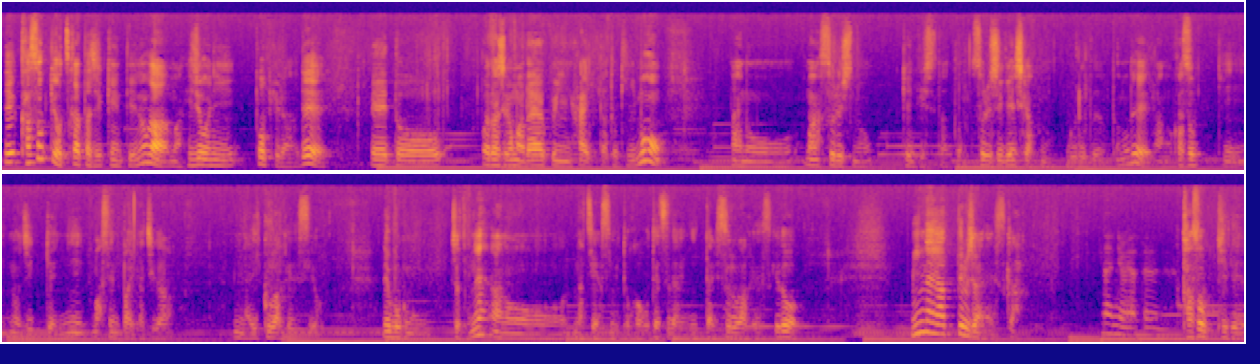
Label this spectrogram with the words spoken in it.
で加速器を使った実験っていうのがまあ非常にポピュラーで、えー、と私がまあ大学院に入った時もあの、まあ、素粒子の研究室だった素粒子原子学のグループだったのであの加速器の実験に、まあ、先輩たちがみんな行くわけですよ。で僕もちょっとねあの夏休みとかお手伝いに行ったりするわけですけどみんなやってるじゃないですか。何をやってるんですか？加速器で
